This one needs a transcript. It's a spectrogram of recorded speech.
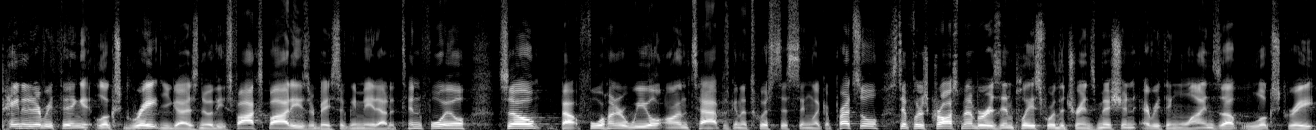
painted everything, it looks great. You guys know these Fox bodies are basically made out of tin foil. About 400 wheel on tap is gonna twist this thing like a pretzel. Stifflers cross member is in place for the transmission. Everything lines up, looks great great.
